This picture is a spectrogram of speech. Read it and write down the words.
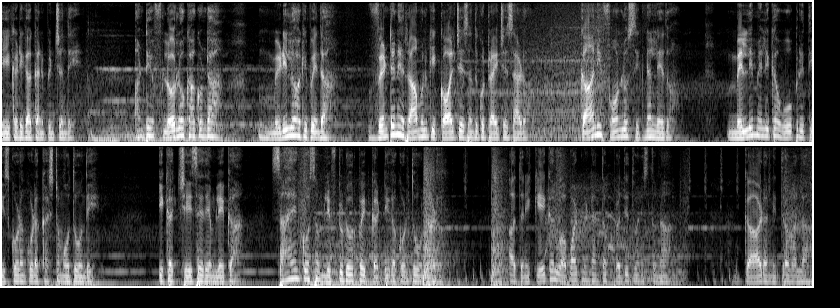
చీకటిగా కనిపించింది. అంటే ఫ్లోర్లో కాకుండా మిడిల్లో ఆగిపోయిందా? వెంటనే రాములకి కాల్ చేసేందుకు ట్రై చేశాడు. కానీ ఫోన్లో సిగ్నల్ లేదు. మెల్లిమెల్లిగా ఊపిరి తీసుకోవడం కూడా కష్టమవుతూ ఉంది. ఇక చేసేదేం లేక సహాయం కోసం లిఫ్ట్ డోర్పై గట్టిగా కొడుతూ ఉన్నాడు. అతని కేకలు అపార్ట్మెంట్ అంతా ప్రతిధ్వనిస్తున్నా. గాఢ నిద్ర వల్ల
